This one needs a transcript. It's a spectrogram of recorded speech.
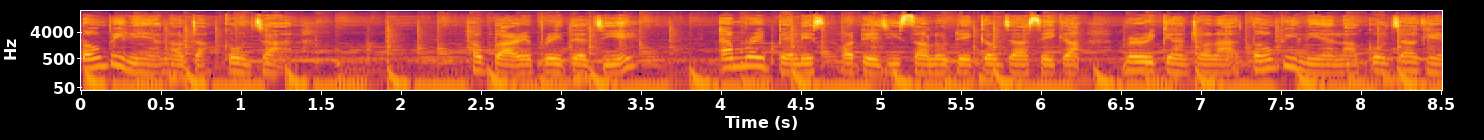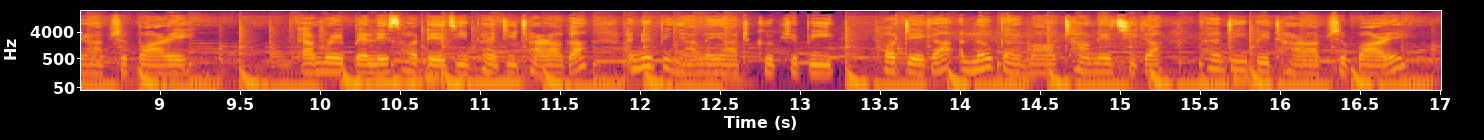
3ဘီလီယံလောက်တောင်ကုန်ကြလား။ဟုတ်ပါတယ်ပြည်သက်ကြီး Emirates Palace Hotel ကြီးဆောက်လုပ်တဲ့ကုန်ကျစရိတ်က American Dollar 3ဘီလီယံလောက်ကုန်ကျခဲ့တာဖြစ်ပါတယ်။ Emirates Palace Hotel ကြီးဖန်တီးထားတာကအနုပညာလက်ရာတစ်ခုဖြစ်ပြီးဟိုတယ်ကအလောက်ကင်ပေါင်းထောင်နဲ့ချီကဖန်တီးပေးထားတာဖြစ်ပါတယ်။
